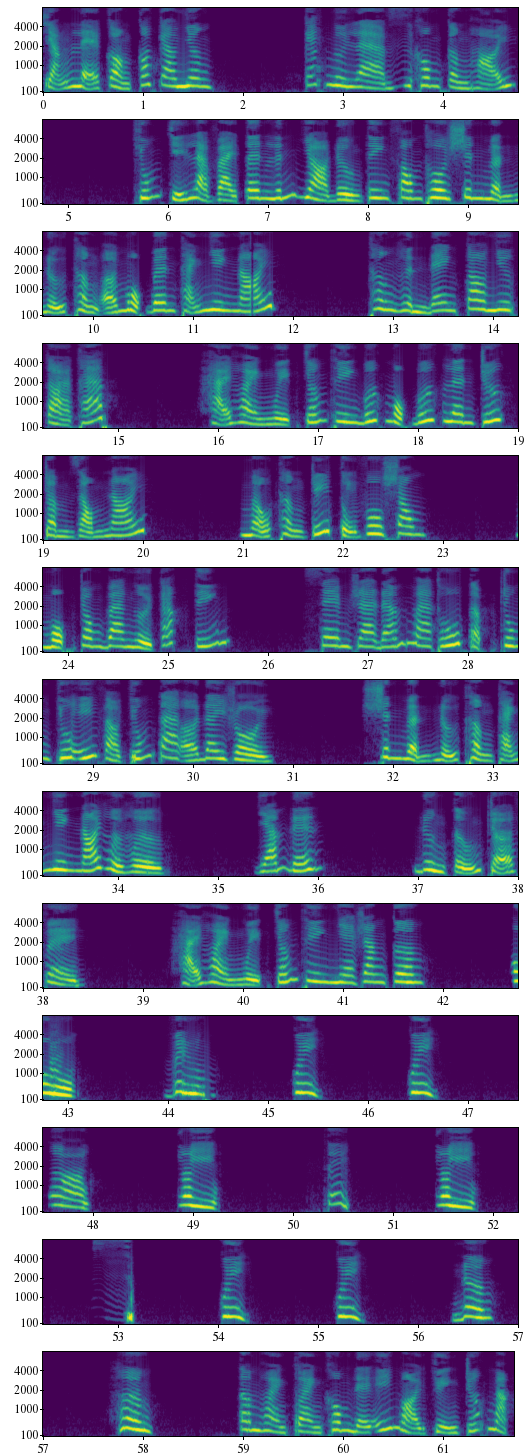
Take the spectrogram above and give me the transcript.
Chẳng lẽ còn có cao nhân? Các ngươi là không cần hỏi. Chúng chỉ là vài tên lính dò đường tiên phong thôi, sinh mệnh nữ thần ở một bên thản nhiên nói. Thân hình đen to như tòa tháp. Hải Hoàng Nguyệt chấm thiên bước một bước lên trước, trầm giọng nói. Mẫu thần trí tuệ vô song. Một trong ba người cắt tiếng. Xem ra đám ma thú tập trung chú ý vào chúng ta ở đây rồi. Sinh mệnh nữ thần thản nhiên nói hừ hừ. Dám đến. Đừng tưởng trở về. Hải Hoàng Nguyệt chấm thiên nhe răng cơn. U. Vinh. Quy. Quy. Ờ. Y. T. Y. S. Quy. Quy. Nương. Hơn. Tâm hoàn toàn không để ý mọi chuyện trước mặt.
